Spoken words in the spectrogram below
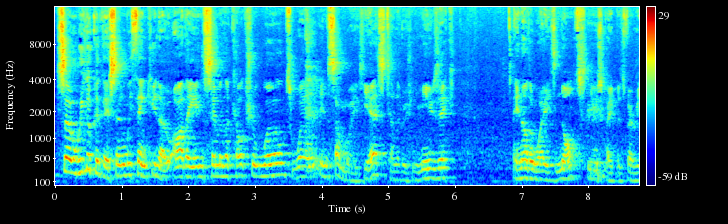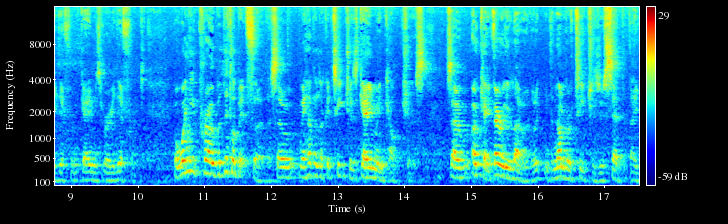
So we look at this and we think, you know, are they in similar cultural worlds? Well, in some ways, yes, television, music. In other ways, not. Newspapers very different, games very different. But when you probe a little bit further, so we had a look at teachers' gaming cultures. So, okay, very low. The, the number of teachers who said that they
